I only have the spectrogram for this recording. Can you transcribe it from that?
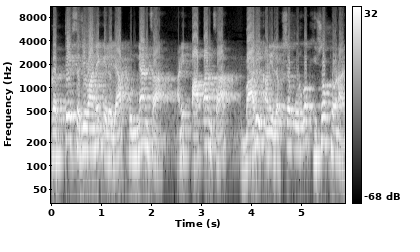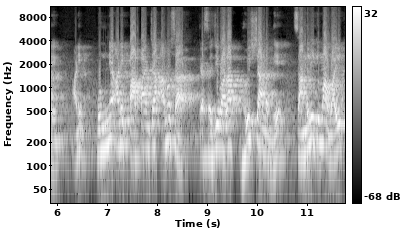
प्रत्येक सजीवाने केलेल्या पुण्यांचा आणि पापांचा बारीक आणि लक्षपूर्वक हिशोब ठेवणारे आणि पुण्य आणि पापांच्या अनुसार त्या सजीवाला भविष्यामध्ये चांगली किंवा वाईट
